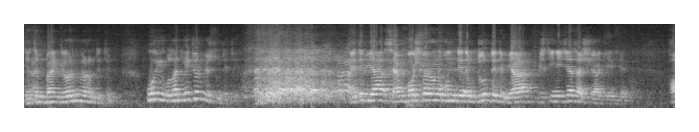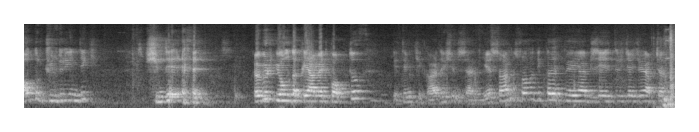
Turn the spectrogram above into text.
Dedim ben görmüyorum dedim. Uy ulan niye görmüyorsun dedi. dedim ya sen boş ver onu bunu dedim. Dur dedim ya biz ineceğiz aşağı geriye. Haldır küldür indik. Şimdi öbür yolda kıyamet koptu. Dedim ki kardeşim sen niye sağına sola dikkat etmiyor ya bizi ezdireceğiz şey yapacaksın.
